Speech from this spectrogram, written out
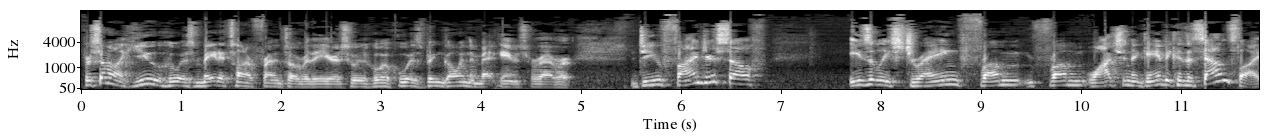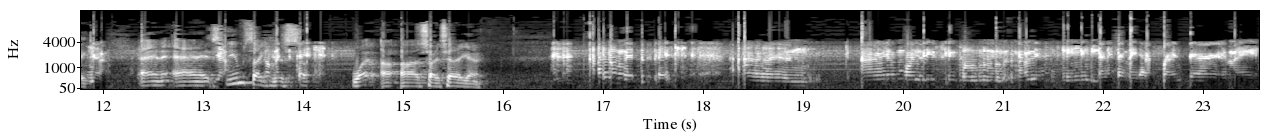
for someone like you who has made a ton of friends over the years, who who, who has been going to Met games forever, do you find yourself easily straying from from watching the game because it sounds like Yeah. And and it Yeah. seems like you're so, what uh, uh, sorry say that again I don't miss the pitch. Um, I'm one of these people who, I'm at the game, yes, I may have friends there, I might,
